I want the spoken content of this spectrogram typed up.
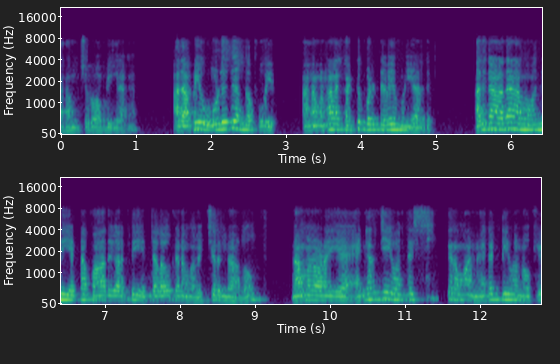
ஆரம்பிச்சிடும் அப்படிங்கிறாங்க. அது அப்படியே ஒழுது அங்க போயிடும் நம்மளால கட்டுப்படுத்தவே முடியாது. அதனாலதான் நம்ம வந்து என்ன பாதுகாத்து எந்த அளவுக்கு நம்ம வச்சிருந்தாலும் நம்மளுடைய எனர்ஜி வந்து சீக்கிரமா நெகட்டிவை நோக்கி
